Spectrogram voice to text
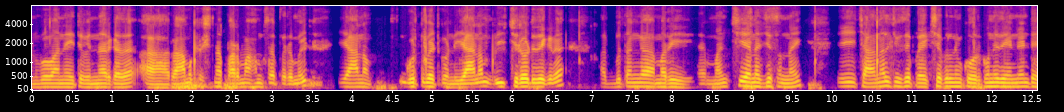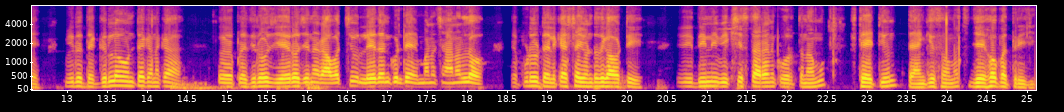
అనుభవాన్ని అయితే విన్నారు కదా. ఆ రామకృష్ణ పరమహంస పిరమిడ్ యానం. గుర్తుపెట్టుకోండి యానం బీచ్ రోడ్డు దగ్గర అద్భుతంగా మరి మంచి ఎనర్జీస్ ఉన్నాయి. ఈ ఛానల్ చూసే ప్రేక్షకుల్ని కోరుకునేది ఏంటంటే మీరు దగ్గరలో ఉంటే కనుక ప్రతిరోజు ఏ రోజైనా రావచ్చు. లేదనుకుంటే మన ఛానల్లో ఎప్పుడు టెలికాస్ట్ అయి ఉంటుంది కాబట్టి దీన్ని వీక్షిస్తారని కోరుతున్నాము. Stay tuned thank you so much జై హో పత్రిజీ.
